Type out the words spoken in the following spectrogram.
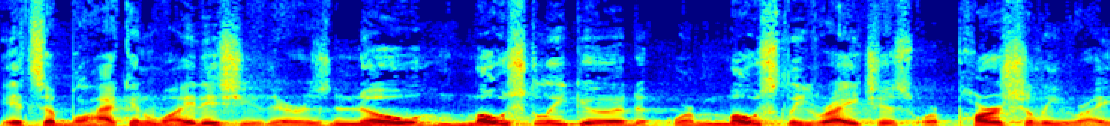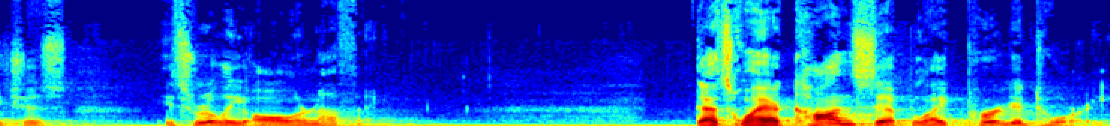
It's a black and white issue. There is no mostly good or mostly righteous or partially righteous. It's really all or nothing. That's why a concept like purgatory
